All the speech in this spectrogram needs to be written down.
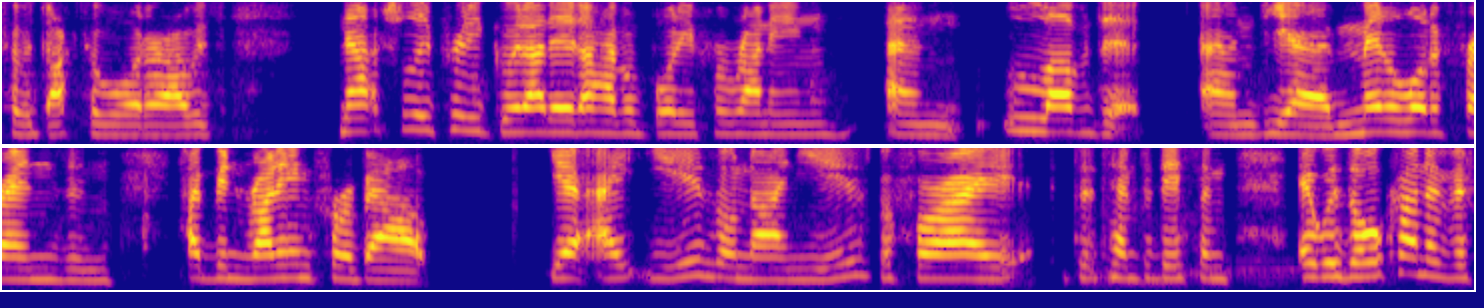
to a duck to water. I was naturally pretty good at it. I have a body for running and loved it. And yeah, met a lot of friends and had been running for about yeah, eight years or nine years before I attempted this. And it was all kind of a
